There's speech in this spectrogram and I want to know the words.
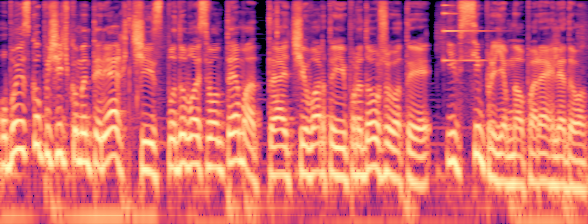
Обов'язково пишіть в коментарях, чи сподобалась вам тема та чи варто її продовжувати. І всім приємного перегляду.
